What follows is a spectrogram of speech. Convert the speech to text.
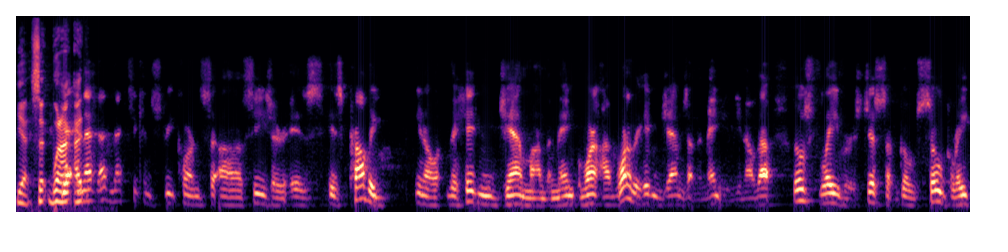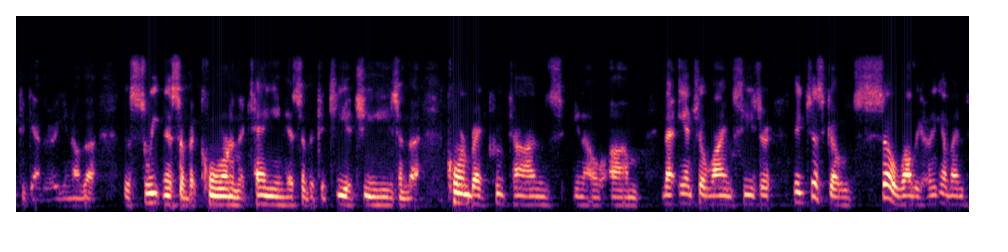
Yeah. So when yeah, I, and that, that Mexican street corn uh, Caesar is is probably you know the hidden gem on the menu. One, uh, one of the hidden gems on the menu. You know that those flavors just go so great together. You know the the sweetness of the corn and the tanginess of the cotija cheese and the cornbread croutons. You know um, that ancho lime Caesar. They just go so well together. And then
